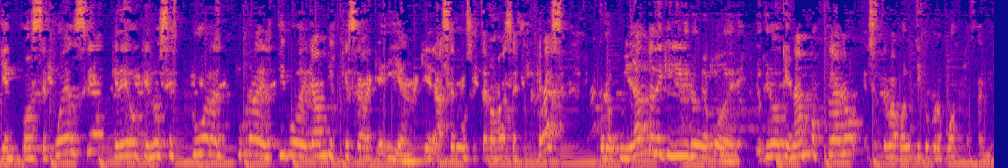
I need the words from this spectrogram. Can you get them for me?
y en consecuencia creo que no se estuvo a la altura del tipo de cambios que se requerían, que era hacer un sistema más eficaz, pero cuidando el equilibrio de poderes. Yo creo que en ambos planos el sistema político propuesto falló.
